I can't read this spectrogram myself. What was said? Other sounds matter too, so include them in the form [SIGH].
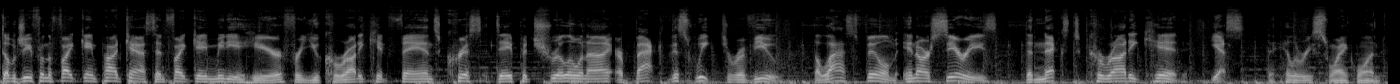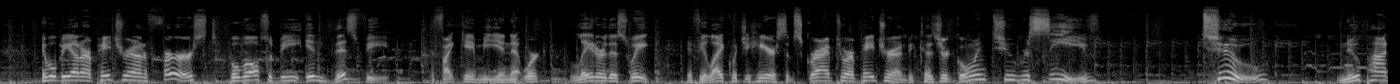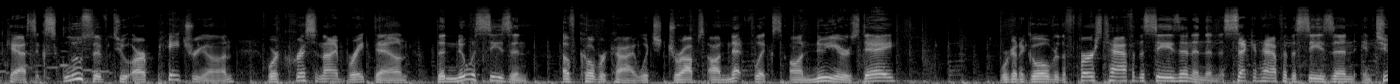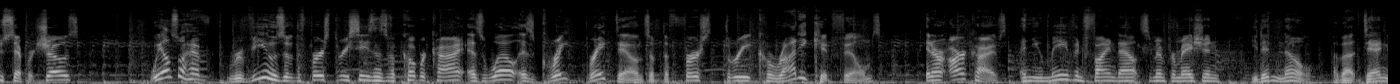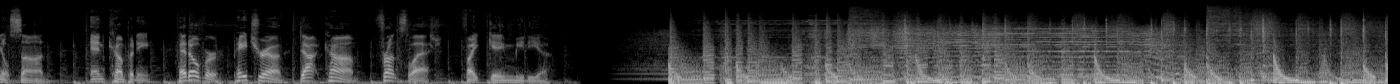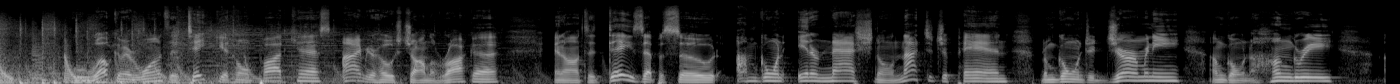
Double G from the Fight Game Podcast and Fight Game Media here for you Karate Kid fans. Chris De Petrillo and I are back this week to review the last film in our series, The Next Karate Kid. Yes, the Hilary Swank one. It will be on our Patreon first, but will also be in this feed, the Fight Game Media Network, later this week. If you like what you hear, subscribe to our Patreon because you're going to receive two new podcast exclusive to our Patreon, where Chris and I break down the newest season of Cobra Kai, which drops on Netflix on New Year's Day. We're going to go over the first half of the season and then the second half of the season in two separate shows. We also have reviews of the first three seasons of Cobra Kai, as well as great breakdowns of the first three Karate Kid films in our archives. And you may even find out some information you didn't know about Daniel San and company. Head over patreon.com front slash fight game media. Welcome, everyone, to the Take It Home podcast. I'm your host, John LaRocca. And on today's episode, I'm going international, not to Japan, but I'm going to Germany. I'm going to Hungary.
